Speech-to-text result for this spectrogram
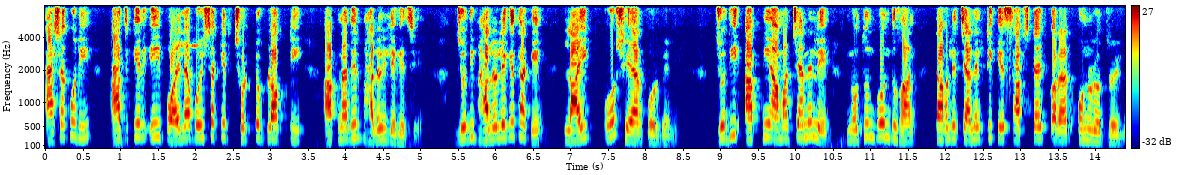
আশা করি আজকের এই পয়লা বৈশাখের ছোট্ট ব্লগটি আপনাদের ভালোই লেগেছে। যদি ভালো লেগে থাকে, লাইক ও শেয়ার করবেন। যদি আপনি আমার চ্যানেলে নতুন বন্ধু হন, তাহলে চ্যানেলটিকে সাবস্ক্রাইব করার অনুরোধ রইল।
